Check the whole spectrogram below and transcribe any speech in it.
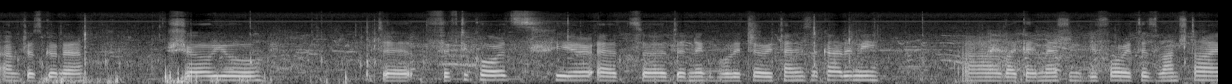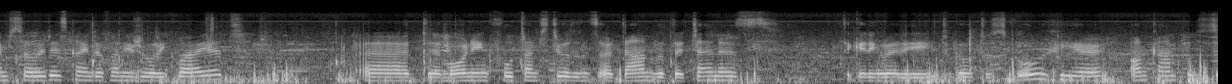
I'm just gonna show you the 50 courts here at uh, the Nick Bollettieri Tennis Academy. Uh, like I mentioned before, it is lunchtime, so it is kind of unusually quiet. Uh, the morning full-time students are done with their tennis. They're getting ready to go to school here on campus.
